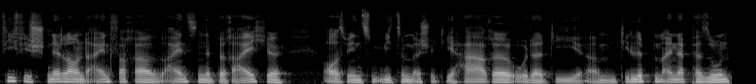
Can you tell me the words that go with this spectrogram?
viel, viel schneller und einfacher einzelne Bereiche auswählen, wie zum Beispiel die Haare oder die, ähm, die Lippen einer Person,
